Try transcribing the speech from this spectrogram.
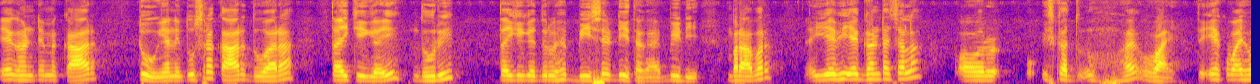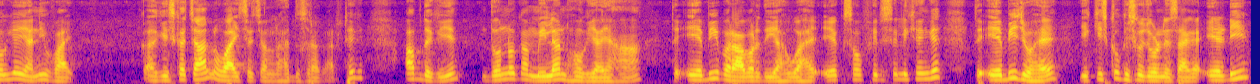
एक घंटे में कार टू, यानी दूसरा कार द्वारा तय की गई दूरी, तय की गई दूरी है बी से डी तक, है, बी डी, बराबर। ये भी एक घंटा चला और इसका है वाई तो एक वाई हो गया, यानी वाई। कि इसका चाल वाई से चल रहा है दूसरा कार, ठीक है। अब देखिए, दोनों का मिलन हो गया यहाँ। तो ए बी बराबर दिया हुआ है एक सौ, फिर से लिखेंगे। तो ए बी जो है, ये किसको किसको जोड़ने से आएगा? A D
